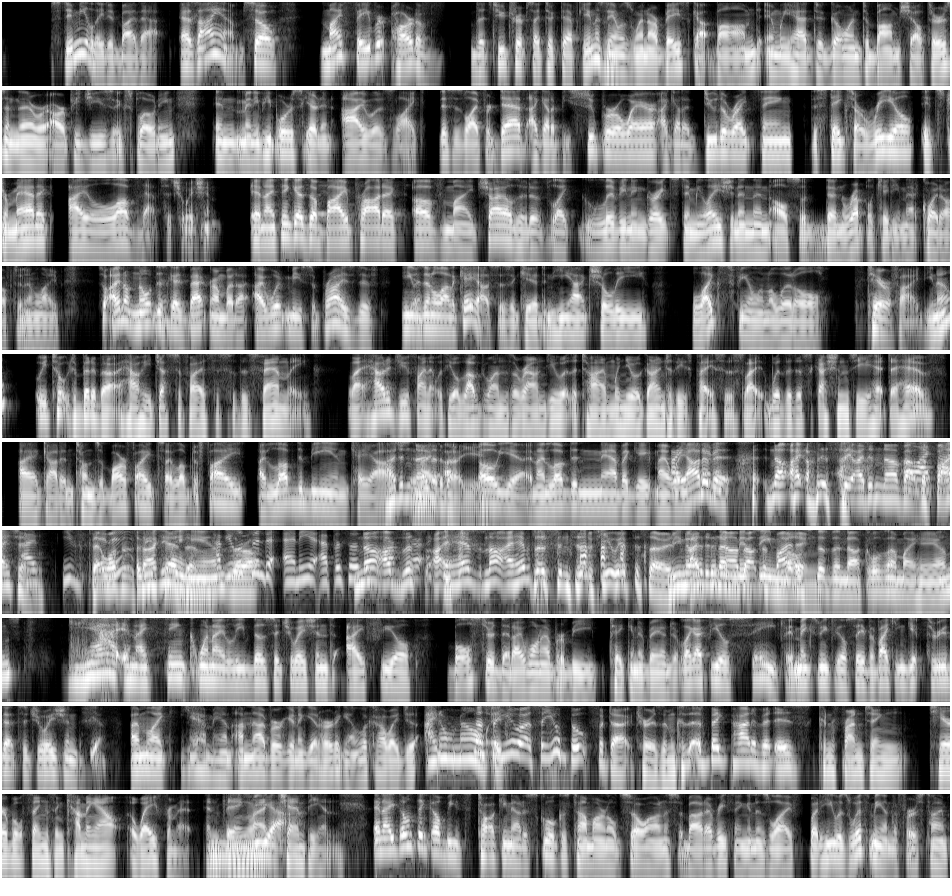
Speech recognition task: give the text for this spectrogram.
stimulated by that, as I am. So, my favorite part of the two trips I took to Afghanistan mm. was when our base got bombed and we had to go into bomb shelters and there were RPGs exploding and many people were scared. And I was like, this is life or death. I got to be super aware. I got to do the right thing. The stakes are real. It's dramatic. I love that situation. And I think as a byproduct of my childhood of like living in great stimulation and then also then replicating that quite often in life. So I don't know this guy's background, but I, I wouldn't be surprised if he was in a lot of chaos as a kid and he actually likes feeling a little terrified, you know? We talked a bit about how he justifies this with his family. Like, how did you find it with your loved ones around you at the time when you were going to these places? Like, were the discussions you had to have? I got in tons of bar fights. I love to fight. I love to be in chaos. I didn't and know that about I- you. Oh yeah, and I love to navigate my way out kidding? of it. no, I honestly, I didn't know about oh, the I fighting. I, you that didn't? wasn't Have you seen my sarcasm. hands? Have you They're all- listened to any episodes? No, of I've listened. I have no, I have listened to a few episodes. You I didn't that know I'm about the missing fighting. most of the knuckles on my hands? Yeah, and I think when I leave those situations, I feel bolstered that I won't ever be taken advantage of. Like I feel safe. It makes me feel safe if I can get through that situation. Yeah. I'm like, yeah, man, I'm never gonna get hurt again. Look how I just. I don't know. No, so It- you are so you're built for dark tourism because a big part of it is confronting terrible things and coming out away from it and being like Yeah. champion. And I don't think I'll be talking out of school because Tom Arnold's so honest about everything in his life. But he was with me on the first time.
